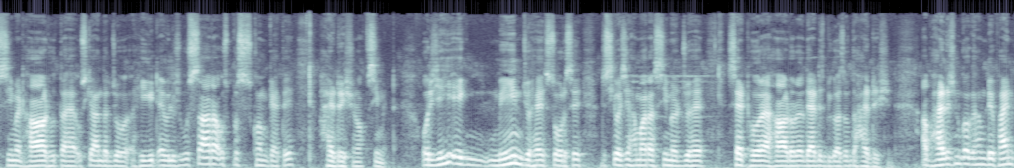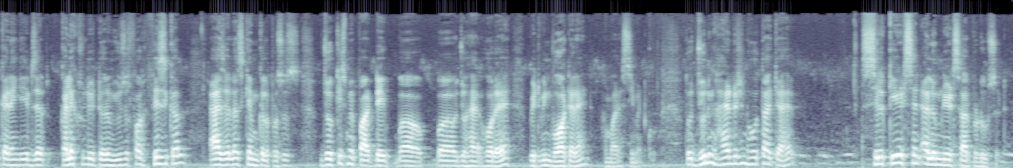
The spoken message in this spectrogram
सीमेंट हार्ड होता है, उसके अंदर जो हीट एवोल्यूशन वो सारा उस प्रोसेस को हम कहते हैं हाइड्रेशन ऑफ़ सीमेंट और यही एक मेन जो है सोर्स है, जिसकी वजह से हमारा सीमेंट जो है सेट हो रहा है हार्ड हो रहा है that is because of the hydration अब हाइड्रेशन को अगर हम डिफाइन करेंगे it's a collectively term use for physical as well as chemical process जो किसमें पार्ट जो है, हो रहे हैं बिटवीन वाटर एंड हमारे सीमेंट को। तो ज्यूरिंग हाइड्रेशन होता क्या है? Silicates and aluminates are produced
